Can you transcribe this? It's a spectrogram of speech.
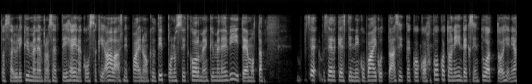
tuossa yli 10 prosenttia heinäkuussakin alas, niin paino on kyllä tippunut siitä 35, mutta se selkeästi niin kuin vaikuttaa sitten koko, koko ton indeksin tuottoihin. Ja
